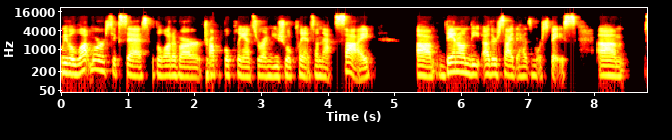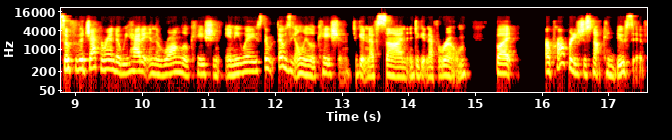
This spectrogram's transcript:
We have a lot more success with a lot of our tropical plants or unusual plants on that side um, than on the other side that has more space. Um, so for the jacaranda, we had it in the wrong location, anyways. There, that was the only location to get enough sun and to get enough room. But our property is just not conducive.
